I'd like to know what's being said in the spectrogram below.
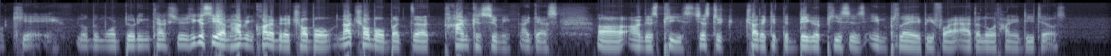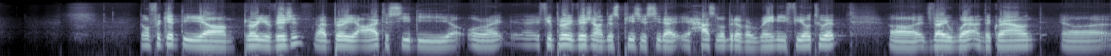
Okay, a little bit more building textures. You can see I'm having quite a bit of trouble, not trouble, but uh, time consuming, I guess, uh, on this piece, just to try to get the bigger pieces in play before I add the little tiny details. Don't forget the um, blur your vision, right? Blur your eye to see the, uh, all right, if you blur your vision on this piece, you see that it has a little bit of a rainy feel to it. Uh, it's very wet on the ground. Uh,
